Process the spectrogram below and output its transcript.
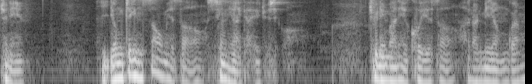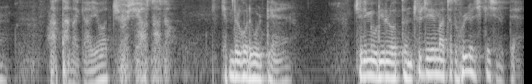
주님 이 영적인 싸움에서 승리하게 하여 주시고 주님 안에 거해서 하나님의 영광 나타나게 하여 주시옵소서. 힘들고 어려울 때 주님이 우리를 어떤 주제에 맞춰서 훈련시키실 때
